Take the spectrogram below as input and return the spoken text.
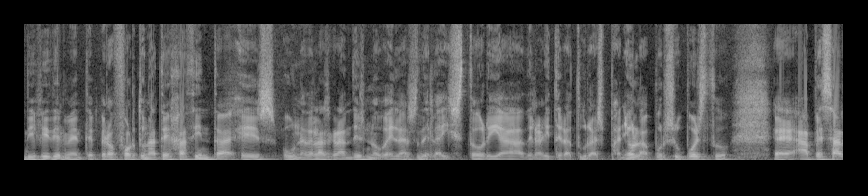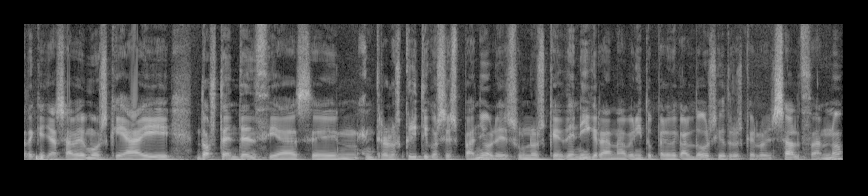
difícilmente, pero Fortunata y Jacinta es una de las grandes novelas de la historia de la literatura española, por supuesto. Eh, a pesar de que ya sabemos que hay dos tendencias en- entre los críticos españoles, unos que denigran a Benito Pérez Galdós y otros que lo ensalzan, ¿no?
